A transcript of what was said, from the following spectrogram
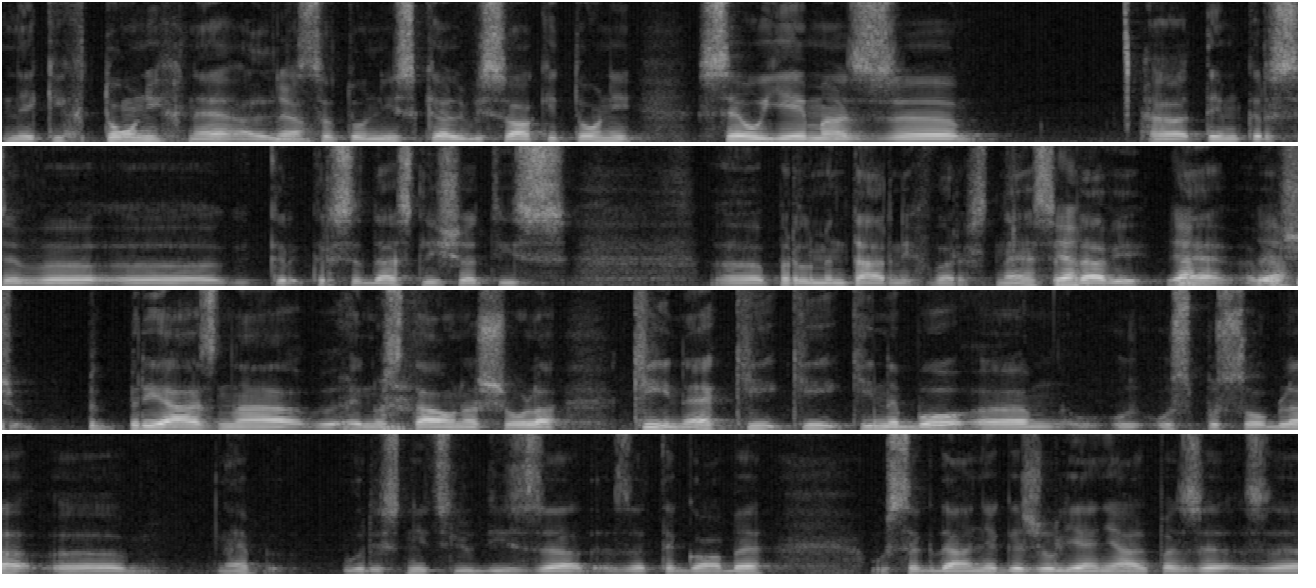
nekih tonih, ne, ali ja. so to nizki ali visoki toni, se ujema z uh, tem, kar se, v, uh, kar, kar se da slišati iz uh, parlamentarnih vrst. Ne? Se ja, pravi, ja, ne? Ja. Veš, ja. prijazna, enostavna šola, ki ne, ki, ki, ki ne bo um, usposobila uh, ne, v resnici ljudi za, za te gobe vsakdanjega življenja ali pa za, za,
